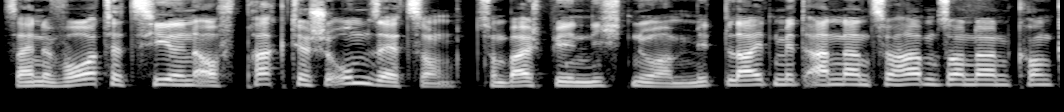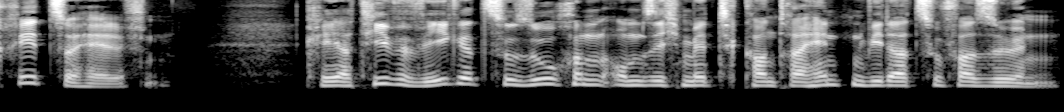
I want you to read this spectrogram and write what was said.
Seine Worte zielen auf praktische Umsetzung, zum Beispiel nicht nur Mitleid mit anderen zu haben, sondern konkret zu helfen kreative Wege zu suchen, um sich mit Kontrahenten wieder zu versöhnen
